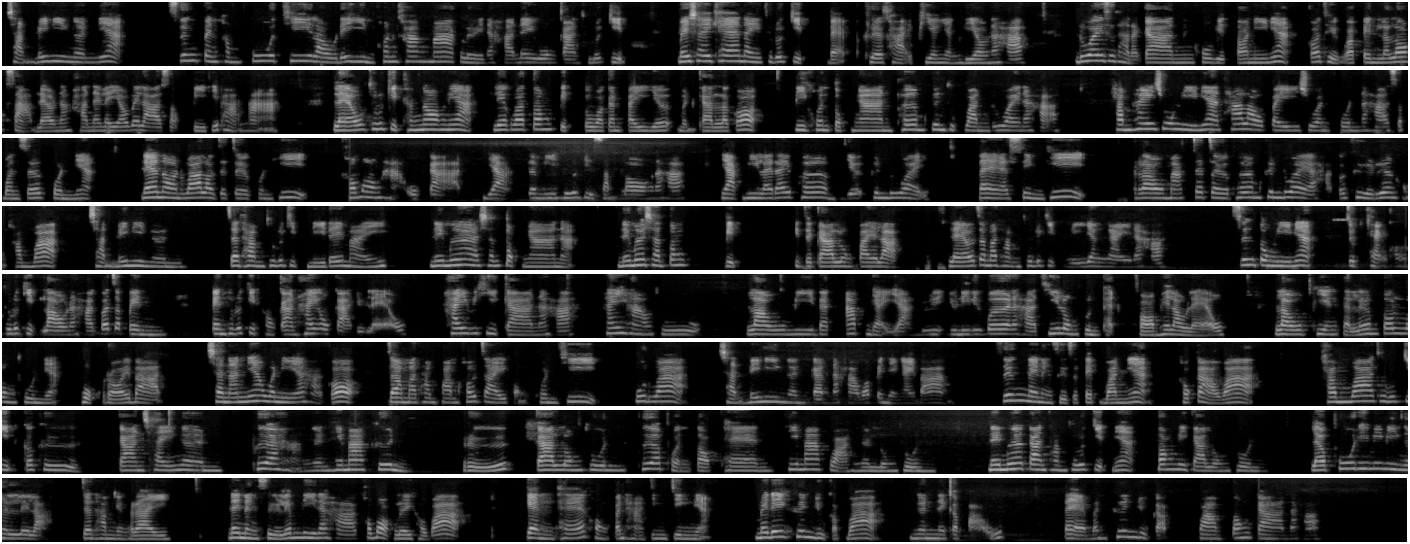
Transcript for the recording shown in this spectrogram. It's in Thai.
ฉันไม่มีเงินเนี่ยซึ่งเป็นคำพูดที่เราได้ยินค่อนข้างมากเลยนะคะ ในวงการธุรกิจ ไม่ใช่แค่ในธุรกิจแบบเครือข่ายเพียงอย่างเดียวนะคะ ด้วยสถานการณ์โควิดตอนนี้เนี่ยก็ถือว่าเป็นระลอก 3 แล้วนะคะ ในระยะเวลา 2 ปีที่ผ่านมา แล้วธุรกิจข้างนอกเนี่ยเรียกว่าต้องปิดตัวกันไปเยอะเหมือนกัน แล้วก็มีคนตกงานเพิ่มขึ้นทุกวันด้วยนะคะทำให้ช่วงนี้เนี่ยถ้าเราไปชวนคนนะคะสปอนเซอร์คนเนี่ยแน่นอนว่าเราจะเจอคนที่เขามองหาโอกาส อยากจะมีธุรกิจสำรองนะคะ อยากมีรายได้เพิ่มเยอะขึ้นด้วย แต่สิ่งที่ เรามักจะเจอเพิ่มขึ้นด้วยอะค่ะ ก็คือเรื่องของคำว่า ฉันไม่มีเงิน จะทำธุรกิจนี้ได้ไหม ในเมื่อฉันตกงานอะในเมื่อฉันต้องปิดกิจการลงไปล่ะ แล้วจะมาทำธุรกิจนี้ยังไงนะคะ ซึ่งตรงนี้เนี่ยจุดแข็งของธุรกิจเรานะคะ ก็จะเป็นเป็นธุรกิจของการให้โอกาสอยู่แล้ว ให้วิธีการนะคะ ให้ how to เรามีแบ็กอัพใหญ่อย่าง Unilever นะคะ ที่ลงทุนแพลตฟอร์มให้เราแล้ว เราเพียงแต่เริ่มต้นลงทุนเนี่ย600บาท ฉะนั้นเนี่ยวันนี้ค่ะก็จะมาทำความเข้าใจของคนที่พูดว่าฉันไม่มีเงินกันนะคะ ว่าเป็นยังไงบ้าง ซึ่งในหนังสือสเต็ปวันเนี่ยเขากล่าวว่าคำว่าธุรกิจก็คือ การใช้เงินเพื่อหาเงินให้มากขึ้น หรือการลงทุนเพื่อผลตอบแทนที่มากกว่าเงินลงทุน ในเมื่อการทำธุรกิจเนี่ยต้องมีการลงทุน แล้วผู้ที่ไม่มีเงินเลยล่ะ จะทำอย่างไร ในหนังสือเล่มนี้นะคะเขาบอกเลยค่ะว่า แก่นแท้ของปัญหาจริง ๆ เนี่ย ไม่ได้ขึ้นอยู่กับว่าเงินในกระเป๋า แต่มันขึ้นอยู่กับความต้องการนะคะ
